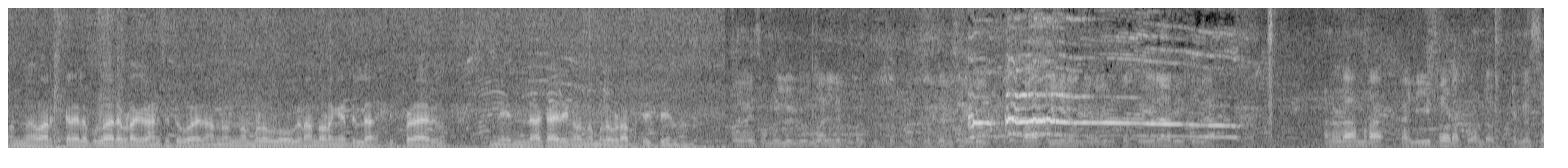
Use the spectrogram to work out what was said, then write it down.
വന്ന് വർക്കലയിലെ പിള്ളേരെ ഇവിടെ കാണിച്ചിട്ട് പോയായിരുന്നു. അന്നും നമ്മൾ വ്ലോഗ് ഇടാൻ തുടങ്ങിയിട്ടില്ല. ഇപ്പോഴായിരുന്നു. പിന്നെ എല്ലാ കാര്യങ്ങളും നമ്മളിവിടെ അപ്ഡേറ്റ് ചെയ്യുന്നതാണ്. നമ്മൾ ലുലുമാലിന്റെ തൊട്ടിപ്പുറത്തൊരു സൈഡിൽ പാർക്കിങ്ങിന് വന്നു. എനിക്ക് ഇവിടുത്തെ പേര് അറിയത്തില്ല. നമ്മുടെ ഖലീഫ ഒപ്റ്റിമസ്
